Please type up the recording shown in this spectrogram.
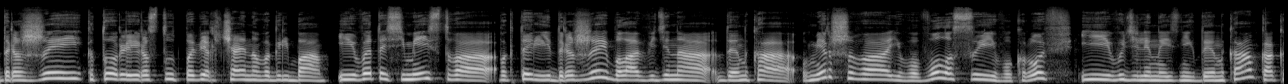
дрожжей, которые растут поверх чайного гриба. И в это семейство бактерий и дрожжей была введена ДНК умершего, его волосы, его кровь, и выделены из них ДНК, как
